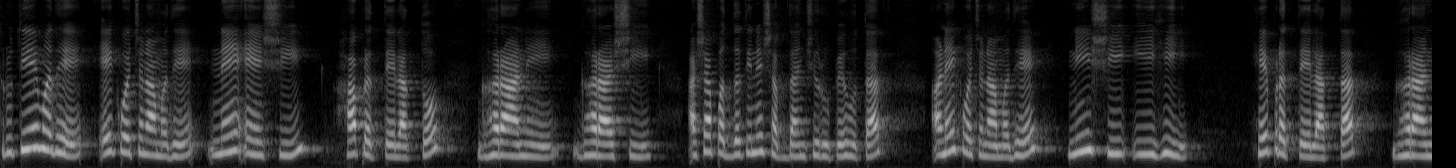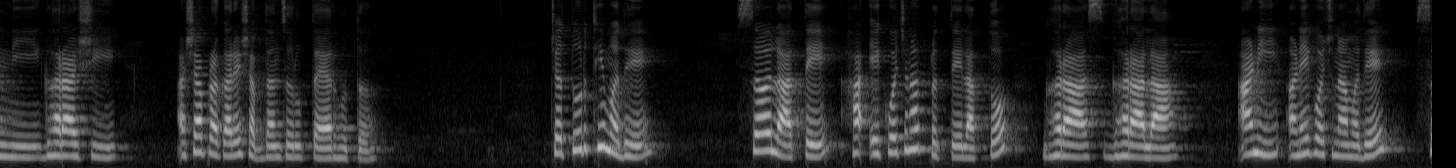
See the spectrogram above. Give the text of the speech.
तृतीयेमध्ये एक वचनामध्ये ने एशी हा प्रत्यय लागतो. घराने घराशी अशा पद्धतीने शब्दांची रूपे होतात. अनेक वचनामध्ये नि शी ई ही हे प्रत्यय लागतात. घरांनी घराशी अशा प्रकारे शब्दांचं रूप तयार होतं. चतुर्थीमध्ये स ला ते हा एकवचनात प्रत्यय लागतो. घरास घराला. आणि अनेक वचनामध्ये स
